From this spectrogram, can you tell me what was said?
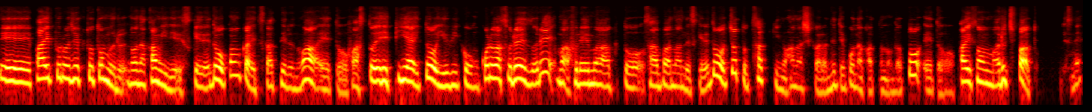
で、Py プロジェクトトムルの中身ですけれど、今回使っているのは、えーと、FastAPI と Ubicon。これはそれぞれ、まあ、フレームワークとサーバーなんですけれど、ちょっとさっきの話から出てこなかったのだと、えーと、Python マルチパートですね。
